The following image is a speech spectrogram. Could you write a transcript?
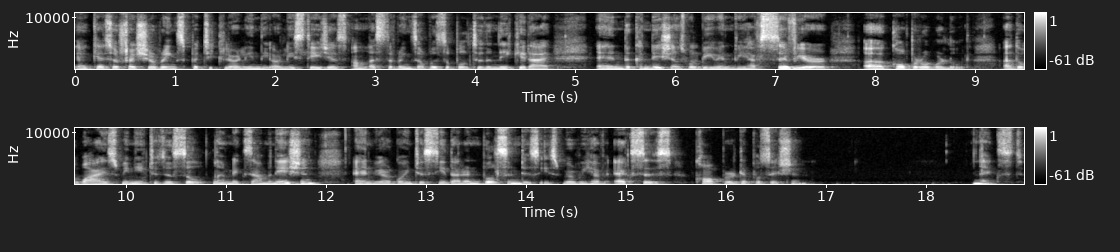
uh, Kayser Fleischer rings particularly in the early stages unless the rings are visible to the naked eye. And the conditions will be when we have severe uh, copper overload. Otherwise we need to do slit lamp examination and we are going to see that in Wilson disease where we have excess copper deposition next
